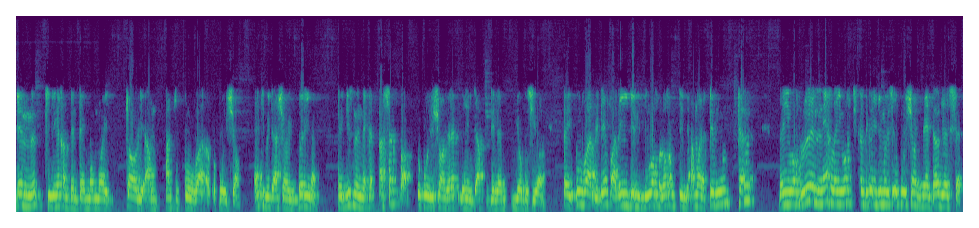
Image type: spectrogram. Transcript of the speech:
génn ci li nga xam te ne tey moom mooy coow li am entre pouvoir ak opposition intimidation yu bëri na te gis nañ ne kat à chaque fois opposition bi rek dañuy jàpp di leen yóbbu si yoon tey pouvoir bi des fois dañuy génn di wax loo xam te ni amoon a tegul fenn dañuy wax lu leen neex la ñuy wax ci kaw di koy jëmale si opposition bi mais dara du leen si fekk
